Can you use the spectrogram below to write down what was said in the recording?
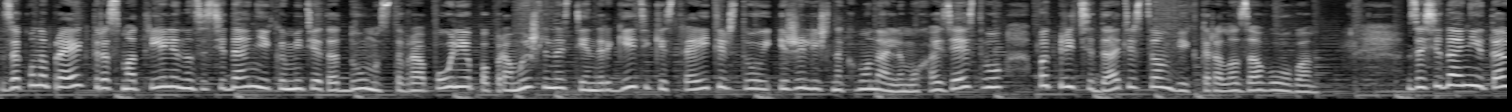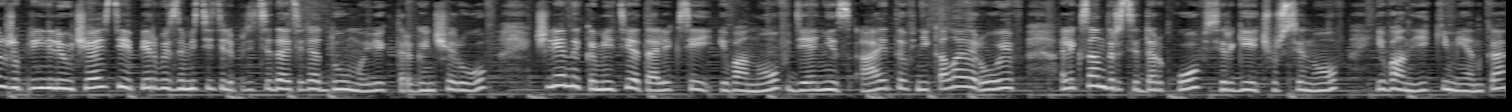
Законопроект рассмотрели на заседании Комитета Думы Ставрополья по промышленности, энергетике, строительству и жилищно-коммунальному хозяйству под председательством Виктора Лозового. В заседании также приняли участие первый заместитель председателя Думы Виктор Гончаров, члены комитета Алексей Иванов, Дионис Айтов, Николай Роев, Александр Сидорков, Сергей Чурсинов, Иван Якименко,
